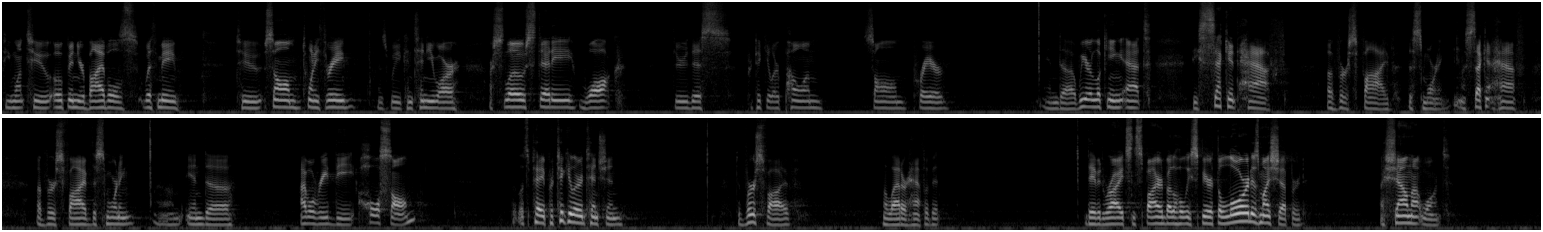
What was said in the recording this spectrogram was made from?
if you want to open your Bibles with me to Psalm 23 as we continue our, our slow, steady walk through this particular poem, psalm, prayer. And uh, we are looking at the second half of verse 5 this morning. The second half of verse 5 this morning. Um, and uh, I will read the whole psalm. But let's pay particular attention to verse 5, the latter half of it. David writes, inspired by the Holy Spirit The Lord is my shepherd, I shall not want.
